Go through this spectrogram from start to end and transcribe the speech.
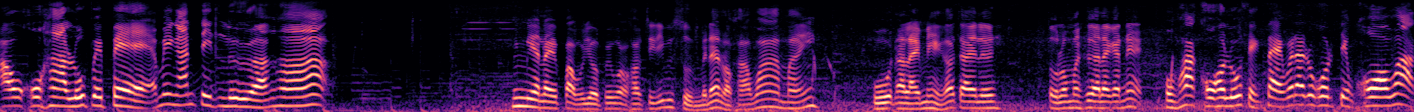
เอาโคฮารุไปแปะ ไม่งั้นติดเหลืองฮะ ไม่มีอะไรเปล่าประโยชน์ไปกว่าความจริงที่พิสูจน์ไม่ได้หรอกครับว่าไหมพูดอะไรไม่เห็นเข้าใจเลยตกลงมันคืออะไรกันแน่ผมพากโคฮารุเสียงแตกไม่ได้ทุกคนเจ็บคอมาก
